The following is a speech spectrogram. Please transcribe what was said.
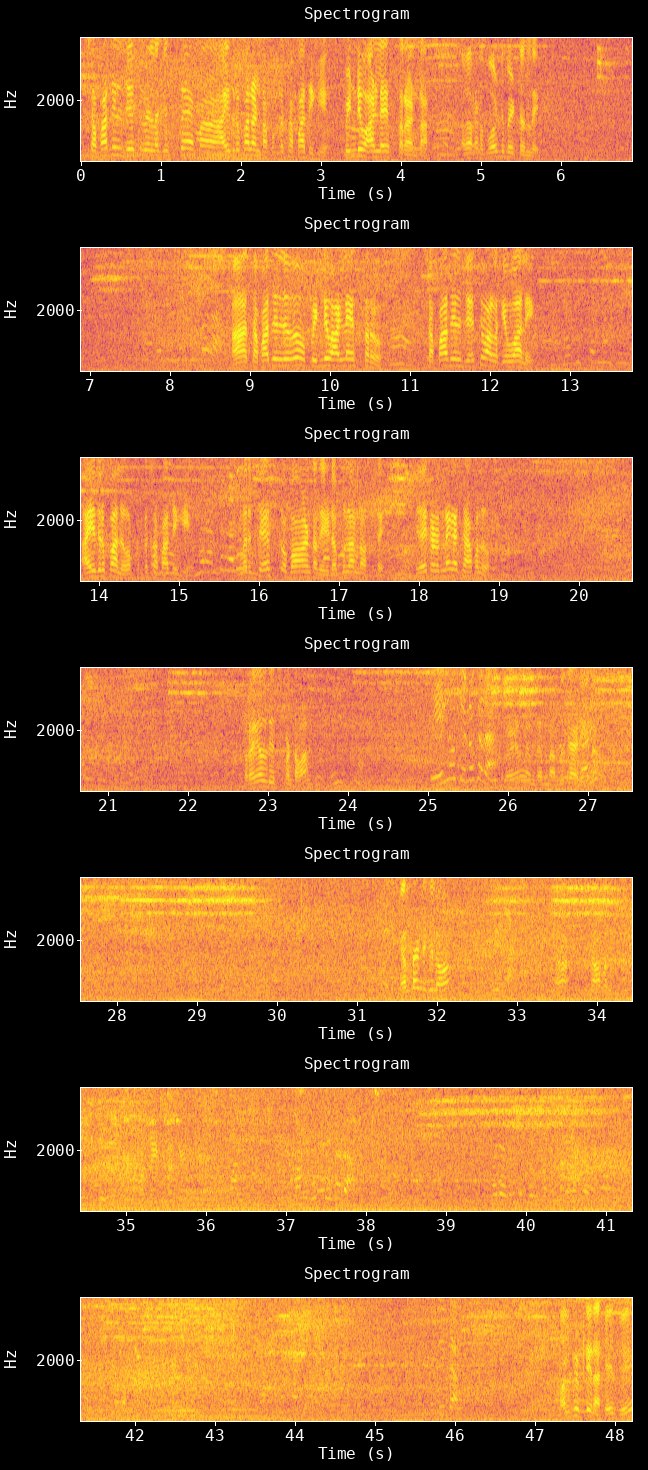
చపాతీలు చేసి వీళ్ళకి ఇస్తే మా ఐదు రూపాయలు అంట ఒక్కొక్క చపాతీకి. పిండి వాళ్ళే ఇస్తారంట. అది అక్కడ బోర్డు పెట్టుంది. చపాతీలు పిండి వాళ్ళే ఇస్తారు. చపాతీలు చేసి వాళ్ళకి ఇవ్వాలి. ఐదు రూపాయలు ఒక్కొక్క చపాతీకి. మరి చేసుకో బాగుంటుంది. డబ్బులు అన్నీ వస్తాయి. ఇది ఇక్కడ ఉన్నాయి కదా చేపలు. రొయ్యలు తీసుకుంటావా? రొయ్యలు నేను అందుకే అడిగిన. ఎంత అండి కిలో? చేపలు. వన్ ఎయిటీ వన్ ఫిఫ్టీనా కేజీ?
